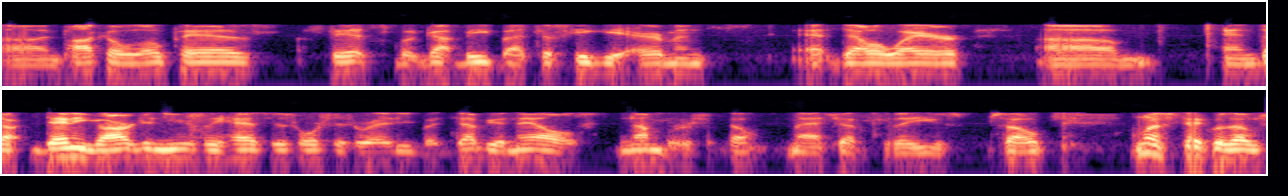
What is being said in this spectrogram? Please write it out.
uh, and Paco Lopez fits, but got beat by Tuskegee Airmen at Delaware. Um, and D- Danny Gargan usually has his horses ready, but WNL's numbers don't match up to these. So I'm going to stick with those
